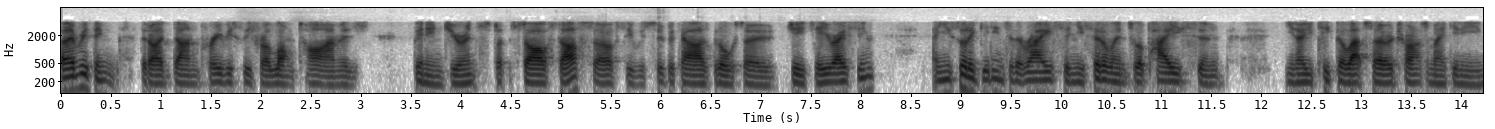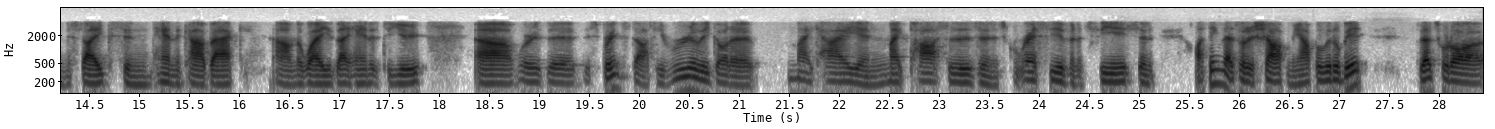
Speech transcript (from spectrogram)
everything that I'd done previously for a long time has been endurance st- style stuff. So obviously with supercars, but also GT racing. And you sort of get into the race and you settle into a pace and, you know, you tick the laps over, try not to make any mistakes and hand the car back um, the way they hand it to you. Uh, whereas the, the sprint stuff, you've really got to make hay and make passes and it's aggressive and it's fierce. And I think that sort of sharpened me up a little bit. So that's what I,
